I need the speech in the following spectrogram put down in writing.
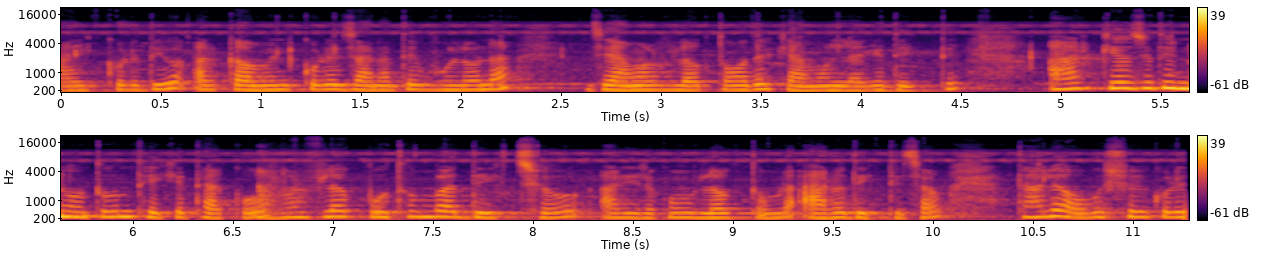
লাইক করে দিও। আর কমেন্ট করে জানাতে ভুলো না যে আমার ব্লগ তোমাদের কেমন লাগে দেখতে। আর কেউ যদি নতুন থেকে থাকো, আমার ব্লগ প্রথমবার দেখছ আর এরকম ব্লগ তোমরা আরও দেখতে চাও, তাহলে অবশ্যই করে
